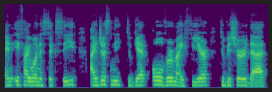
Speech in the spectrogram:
And if I want to succeed, I just need to get over my fear to be sure that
